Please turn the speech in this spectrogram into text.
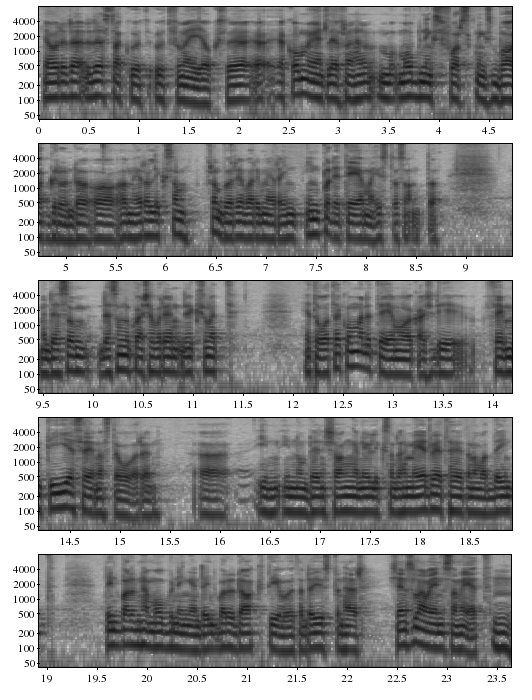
Ja, det där, det där stack ut, ut för mig också. Jag, jag, jag kommer egentligen från en mobbningsforskningsbakgrund och, och har mera liksom från början varit mer in, in på det temat just och sånt. Och, men det som, det som nu kanske har varit en, liksom ett, ett återkommande tema var kanske de fem, tio senaste åren in, inom den genren är ju liksom den här medvetenheten om att det inte det är inte bara den här mobbningen, det är inte bara det aktiva utan det är just den här känslan av ensamhet Mm.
